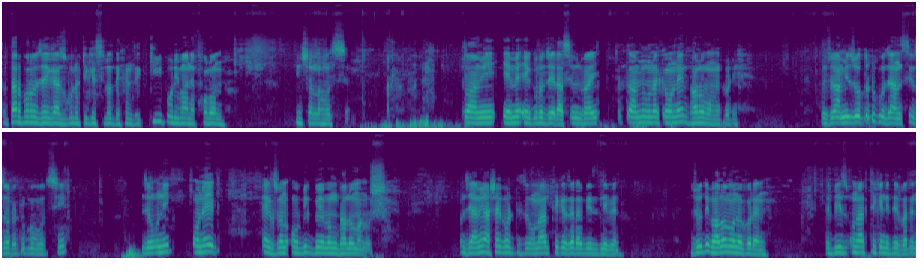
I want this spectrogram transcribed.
তো তারপরেও যে গাছগুলো টিকে ছিল দেখেন যে কি পরিমাণে ফলন ইনশাল্লাহ হচ্ছে। তো আমি এম এ এগ্রো যে রাসেল ভাই, তো আমি ওনাকে অনেক ভালো মনে করি। যে আমি যতটুকু জানছি, যতটুকু বুঝছি, যে উনি অনেক একজন অভিজ্ঞ এবং ভালো মানুষ। যে আমি আশা করতেছি ওনার থেকে যারা বীজ নেবেন, যদি ভালো মনে করেন বীজ ওনার থেকে নিতে পারেন।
